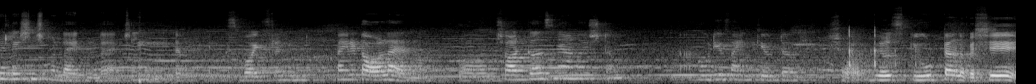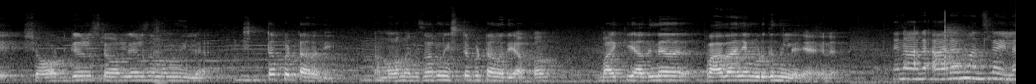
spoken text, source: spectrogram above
റിലേഷൻഷിപ്പ് ഉണ്ടായിട്ടുണ്ട്. ആക്ച്വലി എക്സ് ബോയ് ഫ്രണ്ട് ഭയങ്കര ടോളായിരുന്നു അപ്പോൾ ഷോർട്ട് ഗേൾസിനെയാണോ ഇഷ്ടം? Who do you find cute short girls ക്യൂട്ടാണ് പക്ഷേ ഷോർട്ട് ഗേൾസ് ടോൾ ഗേൾസ് ഒന്നുമില്ല ഇഷ്ടപ്പെട്ടാൽ മതി. നമ്മളെ മനസ്സറിന് ഇഷ്ടപ്പെട്ടാൽ മതി. അപ്പം ബാക്കി അതിന് പ്രാധാന്യം കൊടുക്കുന്നില്ല ഞാൻ അങ്ങനെ? ഞാൻ ആരാന്ന് മനസ്സിലായില്ല.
